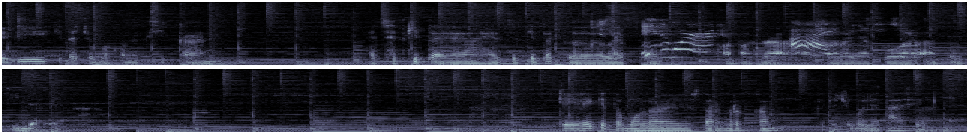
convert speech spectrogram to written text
jadi kita coba koneksikan headset kita ya headset kita ke laptop. Apakah suaranya keluar atau tidak ya? Oke kita mulai start ngerekam. Kita coba lihat hasilnya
